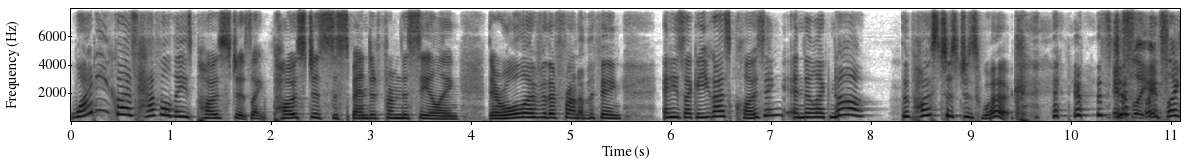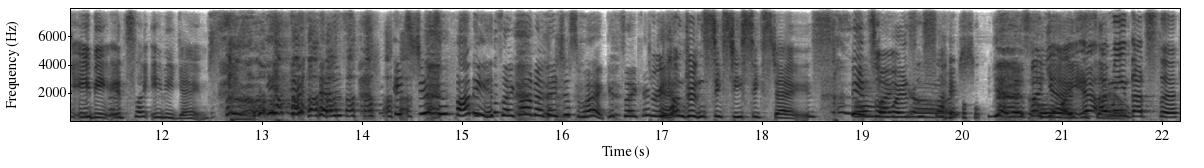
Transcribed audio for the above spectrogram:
why do you guys have all these posters, like posters suspended from the ceiling? They're all over the front of the thing. And he's like, Are you guys closing? And they're like, No, the posters just work. It It's just like it's like EB it's like EB Games. yes, it's just funny. It's like, oh no, they just work. It's like okay. 366 days. It's Oh always gosh. the sale. Yeah, there's but yeah, a yeah. I mean that's the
